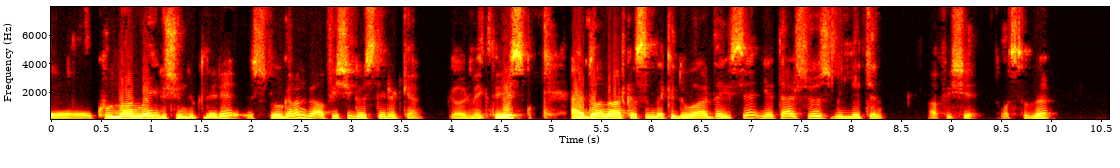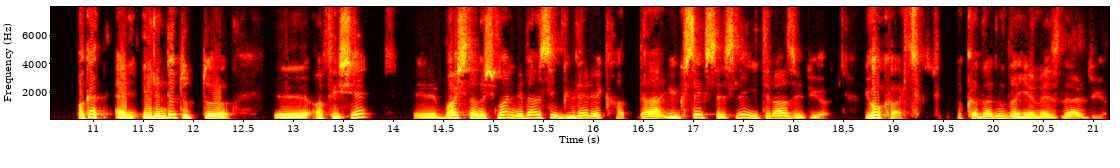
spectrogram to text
e, kullanmayı düşündükleri slogan ve afişi gösterirken görmekteyiz. Erdoğan'ın arkasındaki duvarda ise yeter söz milletin afişi asılı. Fakat el, elinde tuttuğu e, afişe e, baş danışman nedense gülerek hatta yüksek sesle itiraz ediyor. Yok artık bu kadarını da yemezler diyor.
